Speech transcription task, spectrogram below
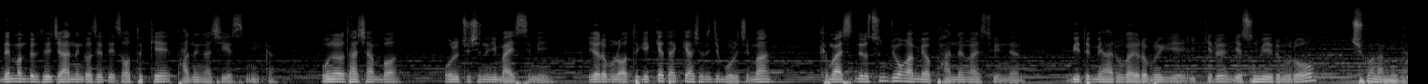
내 마음대로 되지 않는 것에 대해서 어떻게 반응하시겠습니까? 오늘 다시 한번 오늘 주시는 이 말씀이 여러분을 어떻게 깨닫게 하셨는지 모르지만 그 말씀대로 순종하며 반응할 수 있는 믿음의 하루가 여러분에게 있기를 예수님의 이름으로 축원합니다.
